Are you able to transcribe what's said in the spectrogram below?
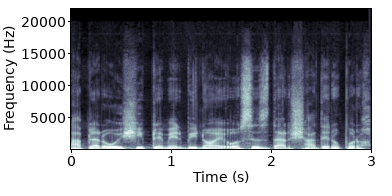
আপনার ঐশী প্রেমের বিনয় ও সেজদার স্বাদের ওপর হয়।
